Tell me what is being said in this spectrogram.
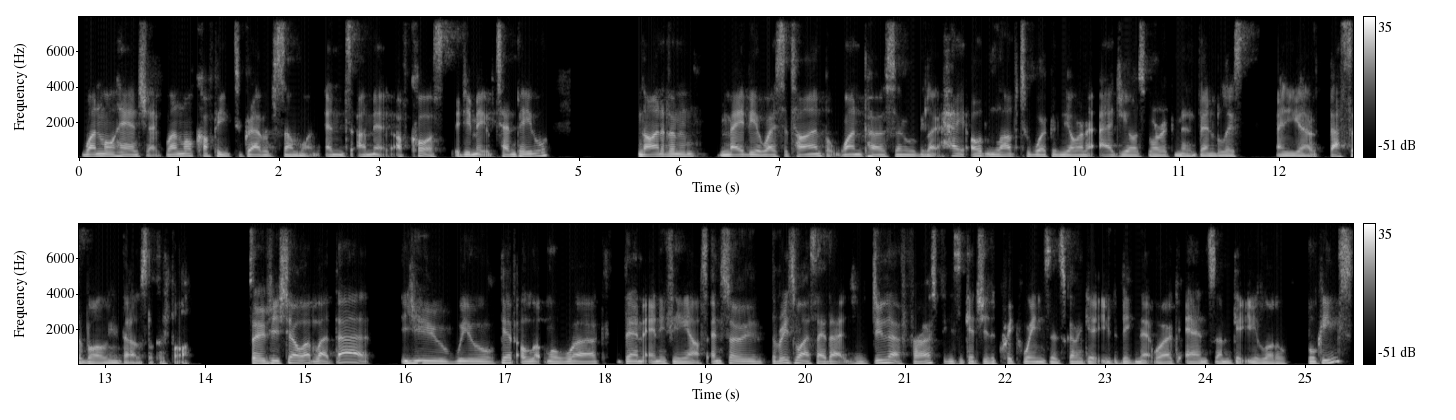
one more handshake, one more coffee to grab with someone. And I met, of course, if you meet with 10 people, nine of them may be a waste of time, but one person will be like, hey, I would love to work with you. I want to add you on my recommended vendor list. And you go, that's the volume that I was looking for. So if you show up like that, you will get a lot more work than anything else. And so the reason why I say that, you do that first because it gets you the quick wins that's going to get you the big network and some get you a lot of bookings.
